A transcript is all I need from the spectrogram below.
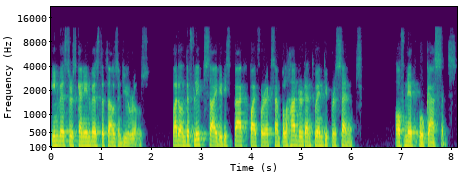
investors can invest a thousand euros. But on the flip side, it is backed by, for example, 120% of net book assets.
